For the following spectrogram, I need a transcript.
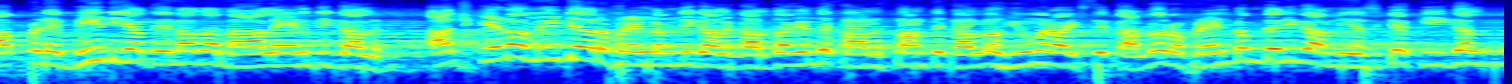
ਆਪਣੇ ਮੀਡੀਆ ਤੇ ਇਹਨਾਂ ਦਾ ਨਾਂ ਲੈਣ ਦੀ ਗੱਲ, ਅੱਜ ਕਿਹੜਾ ਮੀਡੀਆ ਰੈਫਰੈਂਡਮ ਦੀ ਗੱਲ ਕਰਦਾ? ਕਹਿੰਦੇ ਖਾਲਿਸਤਾਨ ਤੇ ਕਰ ਲਓ ਹਿਊਮਨ ਰਾਈਟਸ ਤੇ ਕਰ ਲਓ ਰੈਫਰੈਂਡਮ ਤੇ ਨਹੀਂ ਕਰਨੀ ਅਸੀਂ ਕਿਹਾ, ਕੀ ਗੱਲ?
